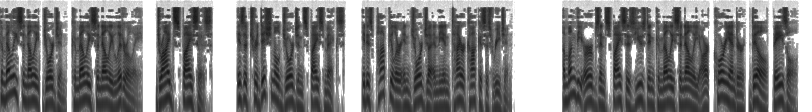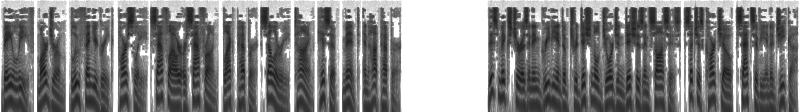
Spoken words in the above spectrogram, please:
Khmeli suneli Georgian, khmeli suneli literally, dried spices, is a traditional Georgian spice mix. It is popular in Georgia and the entire Caucasus region. Among the herbs and spices used in khmeli suneli are, coriander, dill, basil, bay leaf, marjoram, blue fenugreek, parsley, safflower or saffron, black pepper, celery, thyme, hyssop, mint, and hot pepper. This mixture is an ingredient of traditional Georgian dishes and sauces, such as kharcho, satsivi and ajika.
